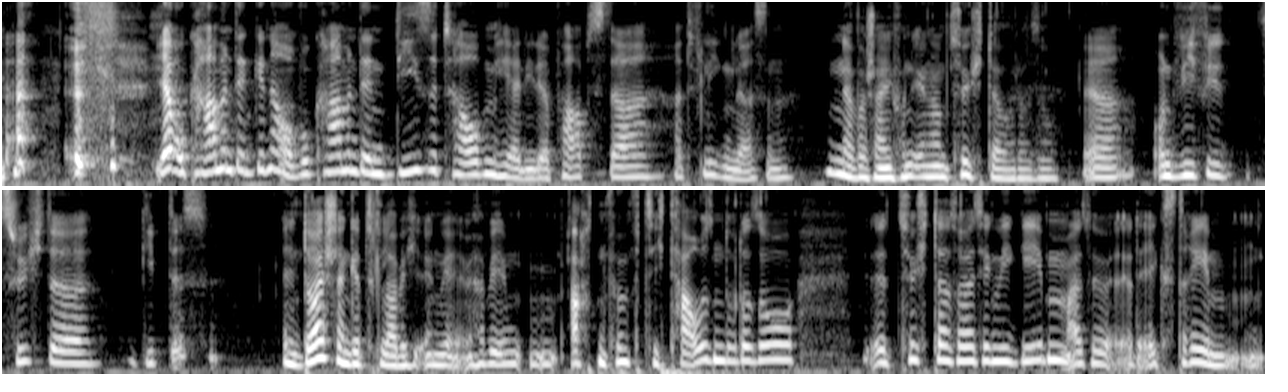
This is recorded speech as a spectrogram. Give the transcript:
ja, wo kamen denn, genau, wo kamen denn diese Tauben her, die der Papst da hat fliegen lassen? Na, wahrscheinlich von irgendeinem Züchter oder so. Ja, und wie viele Züchter gibt es? In Deutschland gibt es, glaube ich, irgendwie 58.000 oder so. Äh, Züchter soll es irgendwie geben, also äh, extrem.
